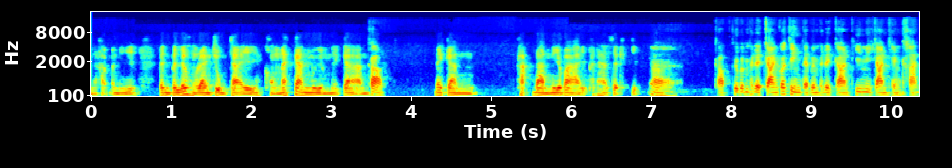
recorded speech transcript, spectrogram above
นะครับ อันนี้เป็นเป็นเรื่องของแรงจูงใจของนักการเมืองในการในการผลักดันนโยบายพัฒนาเศรษฐกิจอ่าครับคือเป็นเผด็จการก็จริงแต่เป็นเผด็จการที่มีการแข่งขัน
